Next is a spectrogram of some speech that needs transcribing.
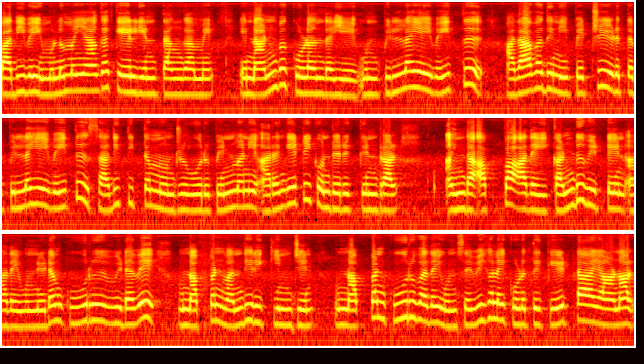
பதிவை முழுமையாக கேள் என் தங்கமே. என் அன்பு குழந்தையே உன் பிள்ளையை வைத்து அதாவது நீ பெற்று எடுத்த பிள்ளையை வைத்து சதித்திட்டம் ஒன்று ஒரு பெண்மணி அரங்கேற்றி கொண்டிருக்கின்றாள். இந்த அப்பா அதை கண்டுவிட்டேன். அதை உன்னிடம் கூறிவிடவே உன் அப்பன் வந்திருக்கின்றேன். உன் அப்பன் கூறுவதை உன் செவிகளை கொடுத்து கேட்டாயானால்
